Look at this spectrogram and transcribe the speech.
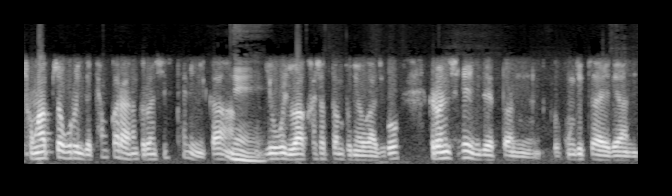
종합적으로 이제 평가를 하는 그런 시스템이니까 네. 미국을 유학하셨던 분이어가지고 그런 식의 이제 어떤 그 공직자에 대한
